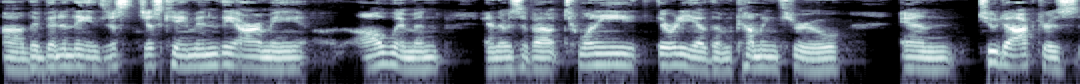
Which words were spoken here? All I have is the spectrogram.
Uh, they've been in the just just came into the army, all women, and there was about 20, 30 of them coming through, and two doctors,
